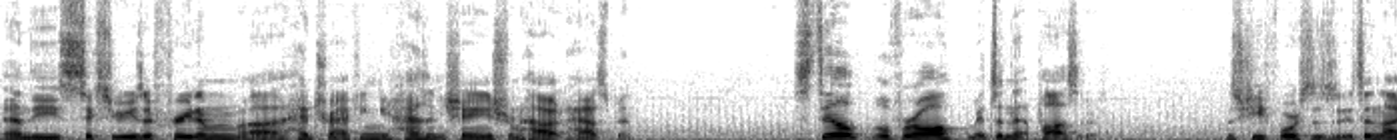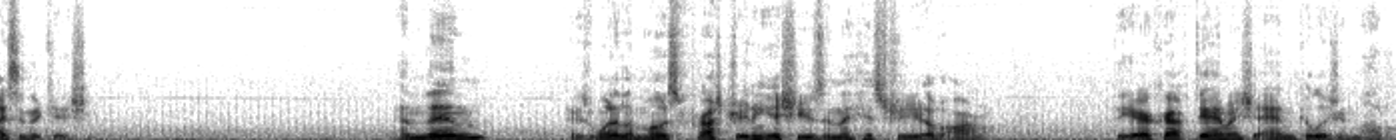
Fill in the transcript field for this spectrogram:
and the 6 degrees of freedom uh, head tracking hasn't changed from how it has been. Still, overall, it's a net positive. This G-force is it's a nice indication. And then, there's one of the most frustrating issues in the history of ARMA, the aircraft damage and collision model.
